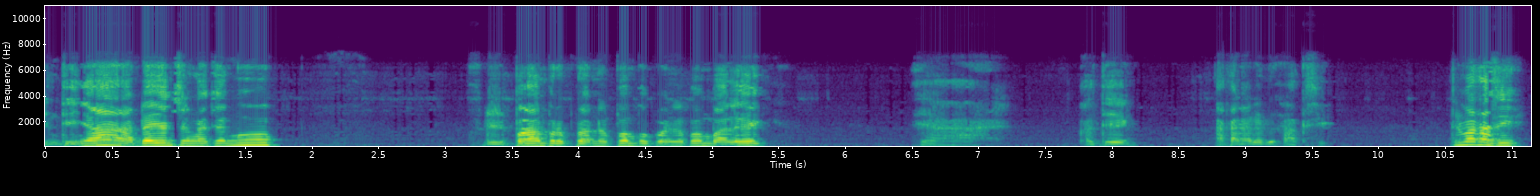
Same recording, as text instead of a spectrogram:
Intinya ada yang cengak-cenguk di depan pura-pura nelpon, pura-pura nelpon balik. Ya, berarti akan ada beraksi. Terima kasih.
